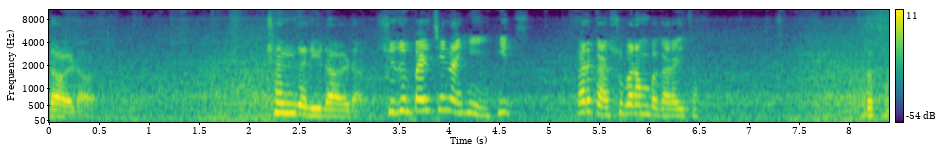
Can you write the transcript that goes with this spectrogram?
डाळ डाळ. छान झाली डाळ डाळ. शिजून पाहिजे नाही हीच. बरं का शुभारंभ करायचा. प्रथम.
